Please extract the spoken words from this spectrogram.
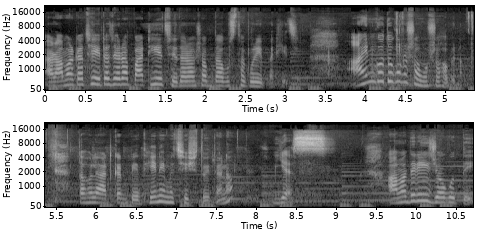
আর আমার কাছে এটা যারা পাঠিয়েছে তারা সব ব্যবস্থা করেই পাঠিয়েছে। আইনগত কোনো সমস্যা হবে না। তাহলে আটকাট বেঁধেই নেমেছিস তুই তাই না? ইয়েস আমাদের এই জগতে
